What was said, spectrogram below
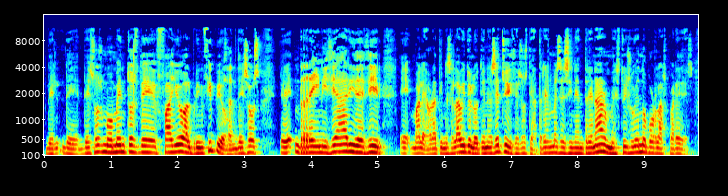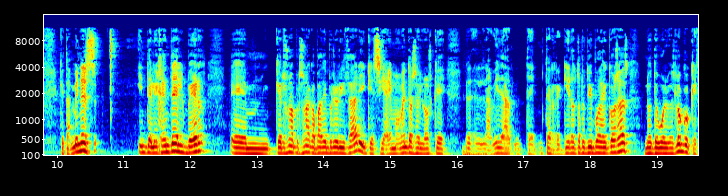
de- de- de esos momentos de fallo al principio, Exacto. de esos eh, reiniciar y decir, eh, vale, ahora tienes el hábito y lo tienes hecho y dices, hostia, tres meses sin entrenar, me estoy subiendo por las paredes. Que también es inteligente el ver eh, que eres una persona capaz de priorizar y que si hay momentos en los que eh, la vida te, requiere otro tipo de cosas, no te vuelves loco, que,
